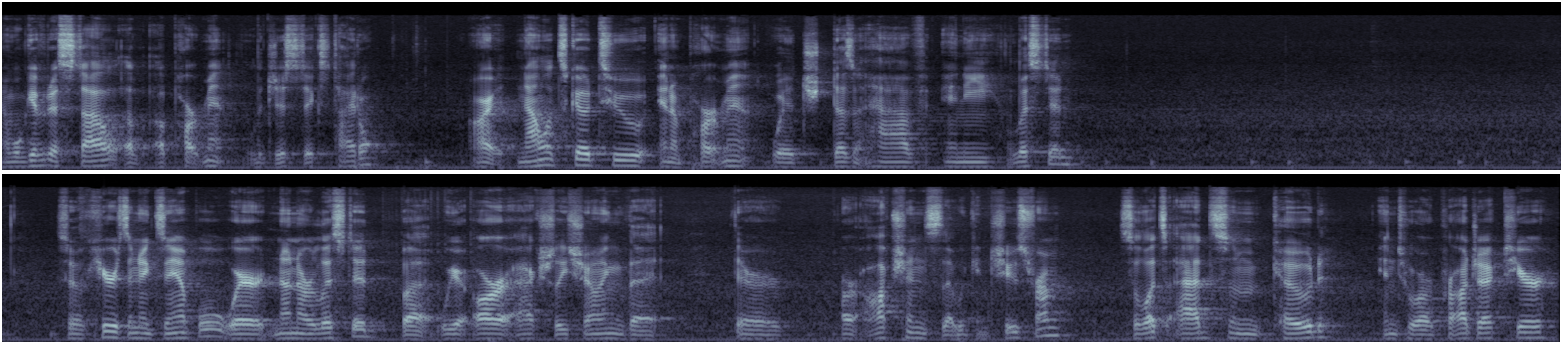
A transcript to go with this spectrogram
And we'll give it a style of apartment logistics title. All right, now let's go to an apartment which doesn't have any listed. So here's an example where none are listed, but we are actually showing that there are options that we can choose from. So let's add some code into our project here,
